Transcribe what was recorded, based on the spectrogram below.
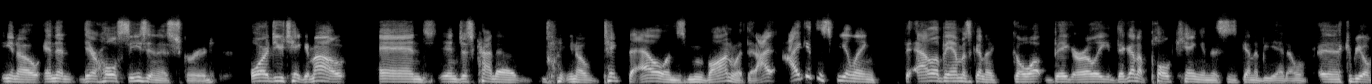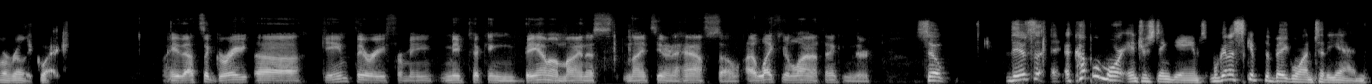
you know, and then their whole season is screwed? Or do you take him out and and just kind of, you know, take the L and just move on with it? I, I get this feeling that Alabama's going to go up big early. They're going to pull King, and this is going to be it. Over, and it could be over really quick. Hey, that's a great uh, game theory for me. Me picking Bama minus 19 and a half. So I like your line of thinking there. So there's a, a couple more interesting games. We're going to skip the big one to the end,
